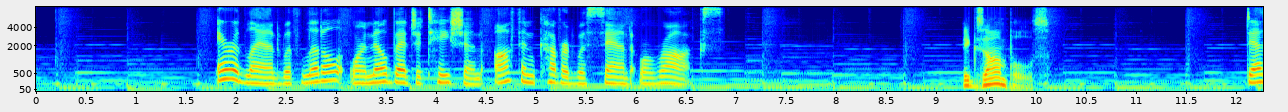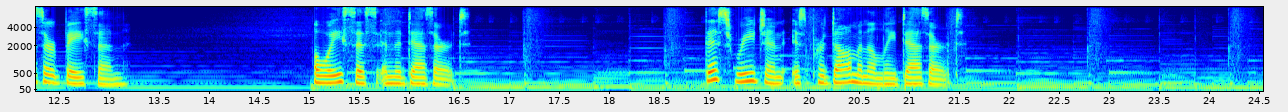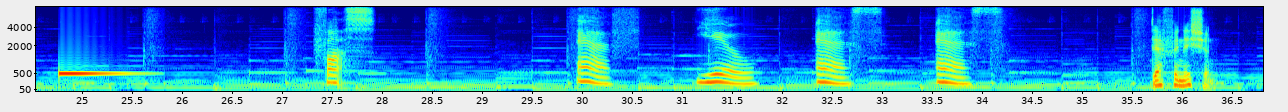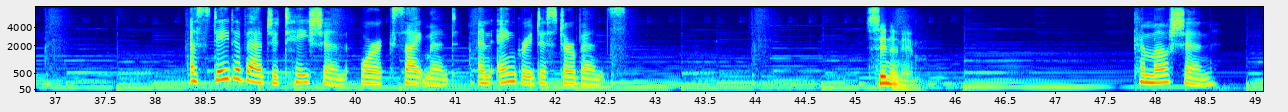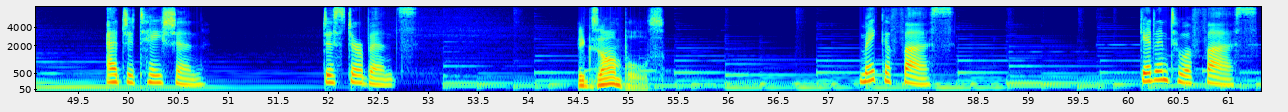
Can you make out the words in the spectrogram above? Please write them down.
Arid land with little or no vegetation, often covered with sand or rocks. Examples Desert basin, Oasis in the desert. This region is predominantly desert. Fuss F U S S Definition A state of agitation or excitement, an angry disturbance. Synonym Commotion, Agitation, Disturbance. Examples Make a fuss. Get into a fuss.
